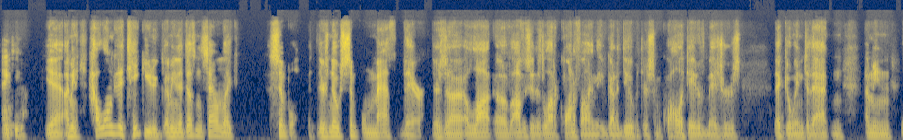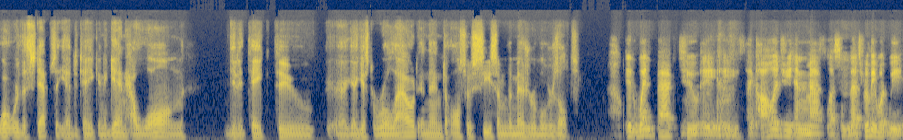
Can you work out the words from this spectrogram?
Thank you. Yeah. I mean, how long did it take you to? I mean, it doesn't sound like simple. There's no simple math there. There's a, a lot of, obviously, there's a lot of quantifying that you've got to do, but there's some qualitative measures that go into that. And I mean, what were the steps that you had to take? And again, how long did it take to, I guess, to roll out and then to also see some of the measurable results? It went back to a, a psychology and math lesson. That's really what we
